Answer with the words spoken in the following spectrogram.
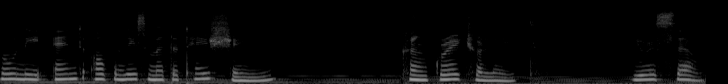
to the end of this meditation, congratulate yourself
